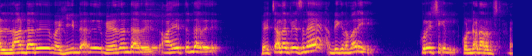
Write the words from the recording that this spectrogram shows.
அல்லாண்டாரு வகீண்டாரு வேதண்டாரு ஆயத்துண்டாரு. பேச்சாட பேசுனேன் அப்படிங்கிற மாதிரி குறைஷிகள் கொண்டாட ஆரம்பிச்சிட்டாங்க.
